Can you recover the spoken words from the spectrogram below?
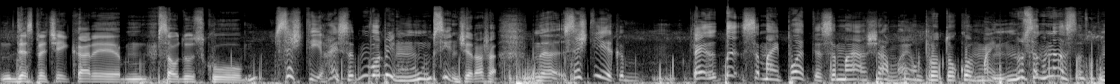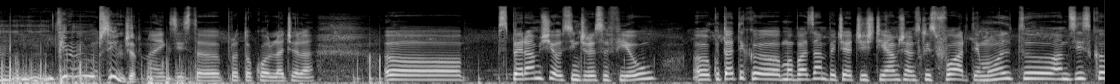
despre cei care m, s-au dus cu... Se știe, hai să vorbim sincer așa. Se știe că bă, bă, să mai poate, să mai așa, mai un protocol, mai... Nu să nu să fim sinceri. nu există protocolul acela. Uh, speram și eu, sincer să fiu, uh, cu toate că mă bazam pe ceea ce știam și am scris foarte mult, uh, am zis că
